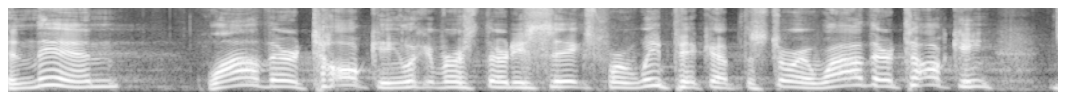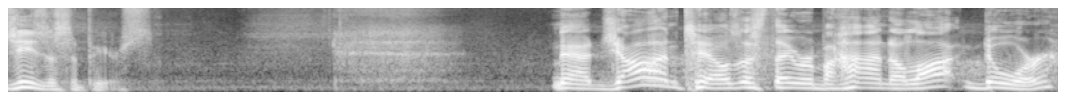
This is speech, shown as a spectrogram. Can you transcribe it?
And then while they're talking, look at verse 36 where we pick up the story. While they're talking, Jesus appears. Now, John tells us they were behind a locked door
